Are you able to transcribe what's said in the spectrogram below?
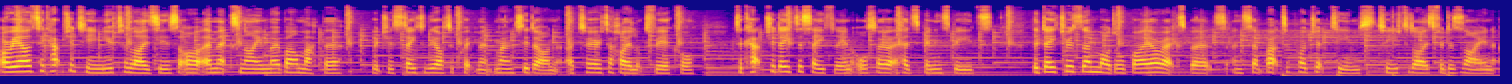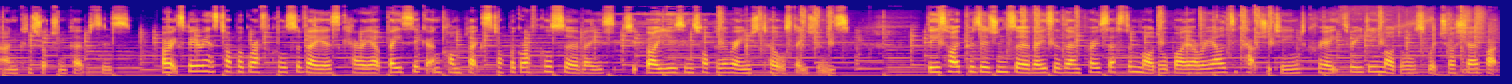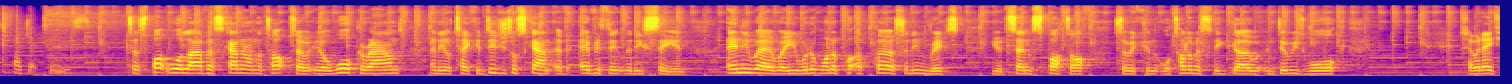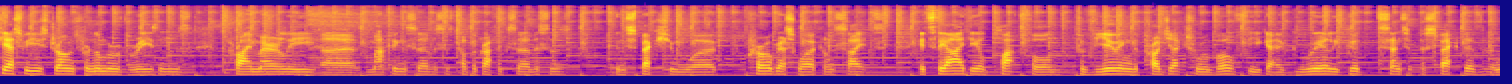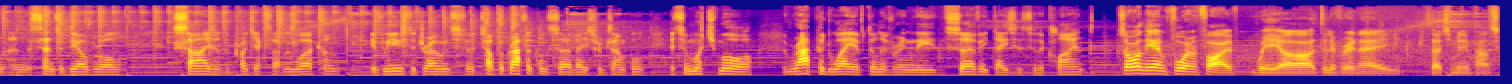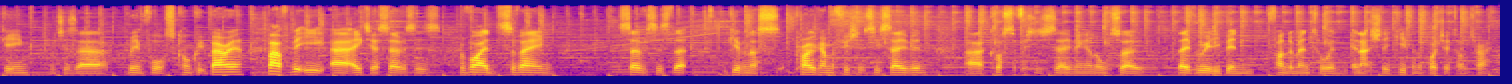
Our reality capture team utilises our MX-9 mobile mapper, which is state-of-the-art equipment mounted on a Toyota Hilux vehicle, to capture data safely and also at head spinning speeds. The data is then modelled by our experts and sent back to project teams to utilise for design and construction purposes. Our experienced topographical surveyors carry out basic and complex topographical surveys by using top-of-the-range total stations. These high precision surveys are then processed and modelled by our reality capture team to create 3D models which are shared back to project teams. So Spot will have a scanner on the top so he'll walk around and he'll take a digital scan of everything that he's seeing. Anywhere where you wouldn't want to put a person in risk, you'd send Spot off so he can autonomously go and do his walk. So in ATS we use drones for a number of reasons, primarily uh, mapping services, topographic services, inspection work, progress work on sites, it's the ideal platform for viewing the project from above. You get a really good sense of perspective and, and a sense of the overall size of the projects that we work on. If we use the drones for topographical surveys, for example, it's a much more rapid way of delivering the survey data to the client. So on the M4 and 5, we are delivering a 30 million pound scheme, which is a reinforced concrete barrier. Balfour Beatty uh, ATS services provide surveying services that given us program efficiency saving, uh, cost efficiency saving and also they've really been fundamental in, in actually keeping the project on track.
